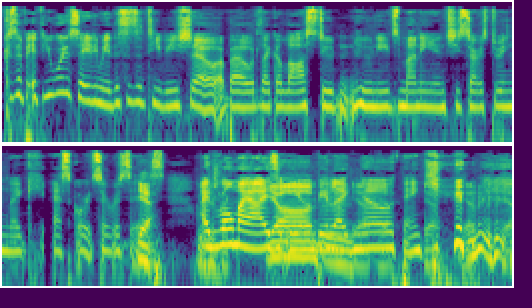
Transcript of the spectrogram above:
because if, if you were to say to me this is a tv show about like a law student who needs money and she starts doing like escort services Yeah. i'd roll like, my eyes at you and be like Yeah, no yeah, thank yeah, you yeah, yeah.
